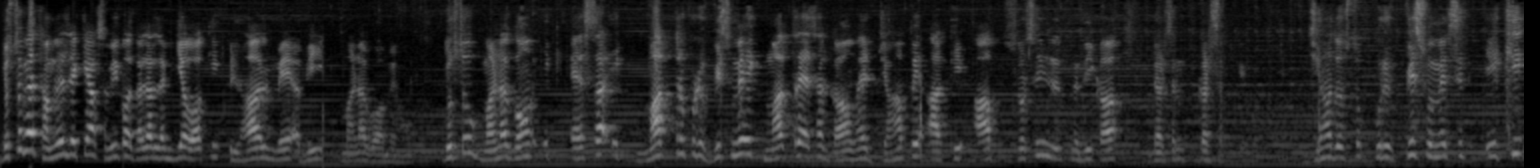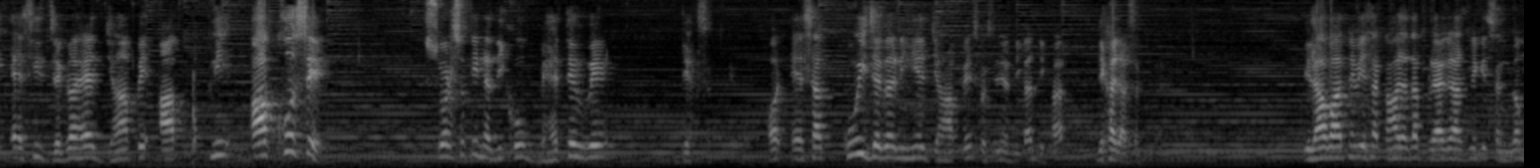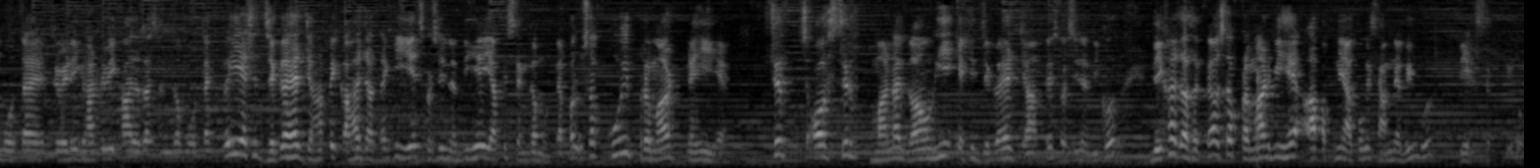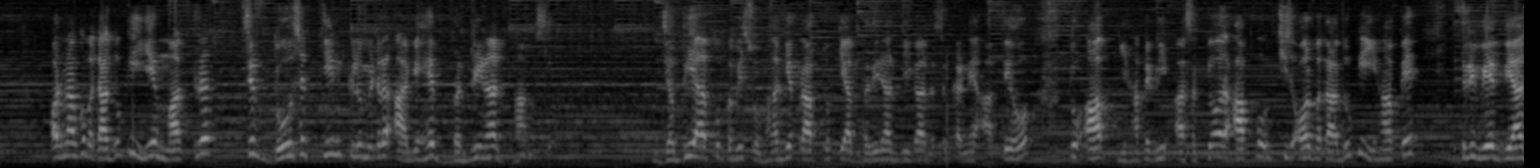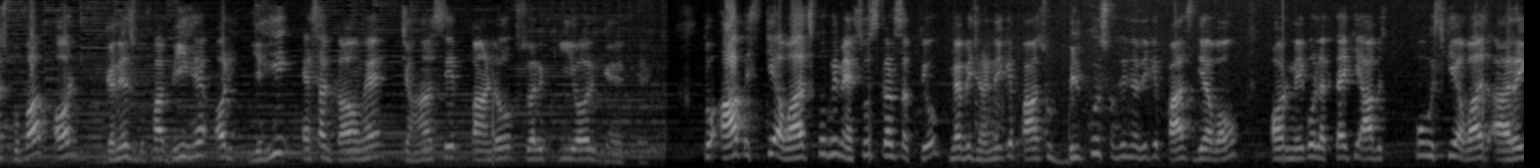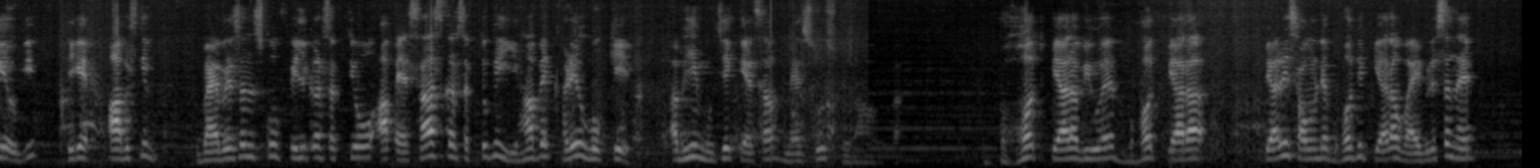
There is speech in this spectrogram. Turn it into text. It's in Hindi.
दोस्तों, मैं थंबनेल देख के आप सभी को अंदाज़ा लग गया होगा कि फ़िलहाल मैं अभी माना गाँव में हूँ। दोस्तों माना गाँव एक ऐसा एक मात्र पूरे विश्व में एक मात्र ऐसा गाँव है जहाँ पे आके आप सरस्वती नदी का दर्शन कर सकते हो। जी हाँ दोस्तों, पूरे विश्व में सिर्फ़ एक ही ऐसी जगह है जहाँ पे आप अपनी आँखों से सरस्वती नदी को बहते हुए देख सकते हो। और ऐसा कोई जगह नहीं है जहाँ पे सरस्वती नदी का दिखा, देखा जा सकता है। इलाहाबाद में भी ऐसा कहा जाता है, प्रयागराज में कि संगम होता है, त्रिवेणी घाट में भी कहा जाता है, संगम होता है। कई ऐसी जगह है जहाँ पे कहा जाता है कि ये सरस्वती नदी है या फिर संगम होता है, पर उसका कोई प्रमाण नहीं है। सिर्फ़ और सिर्फ़ माना गाँव ही एक ऐसी जगह है जहाँ पे सरस्वती नदी को देखा जा सकता है उसका प्रमाण भी है, आप अपनी आँखों के सामने अभी वो देख सकते हो। और मैं आपको बता दूँ कि ये मात्र सिर्फ़ दो से तीन किलोमीटर आगे है बद्रीनाथ धाम से। जब भी आपको कभी सौभाग्य प्राप्त हो कि आप बद्रीनाथ जी का दर्शन करने आते हो तो आप यहाँ पे भी आ सकते हो। और आपको एक चीज़ और बता दूँ कि यहाँ पे त्रिवेद व्यास गुफा और गणेश गुफा भी है और यही ऐसा गाँव है जहाँ से पांडव स्वर्ग की ओर गए थे। तो आप इसकी आवाज़ को भी महसूस कर सकते हो। मैं अभी झरने के पास हूँ, बिल्कुल सरस्वती नदी के पास गया हुआ हूँ और मेरे को लगता है कि आप इसको, इसकी आवाज़ आ रही होगी। ठीक है, आप इसकी वाइब्रेशंस को फील कर सकते हो आप एहसास कर सकते हो कि यहाँ पे खड़े होके अभी मुझे कैसा महसूस हो रहा होगा। बहुत प्यारा व्यू है बहुत प्यारा प्यारी साउंड है बहुत ही प्यारा वाइब्रेशन है।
